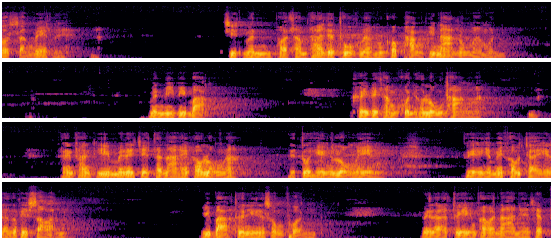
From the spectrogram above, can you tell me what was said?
ลดสังเวชเลยจิตมันพอทำท่าจะถูกนะ มันก็พังพินาศลงมาหมดมันมีวิบาก เคยไปทำคนเขาหลงทางมาทั้งๆทที่ไม่ได้เจตนาให้เขาหลงนะแต่ตัวเองหลงเอง ตัวเองยังไม่เข้าใจแล้วก็ไปสอน วิบากตัวนี้ก็ส่งผล เวลาตัวเองภาวนาเนี่ยจะเป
